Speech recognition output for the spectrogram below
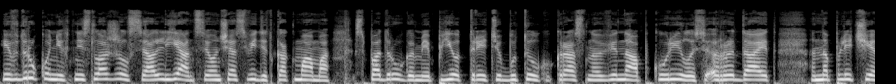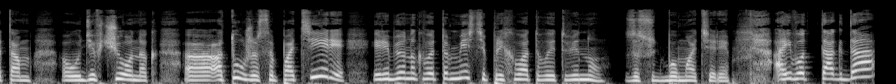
и вдруг у них не сложился альянс, и он сейчас видит, как мама с подругами пьет третью бутылку красного вина, обкурилась, рыдает на плече там у девчонок а, от ужаса потери, и ребенок в этом месте прихватывает вину за судьбу матери. А и вот тогда,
